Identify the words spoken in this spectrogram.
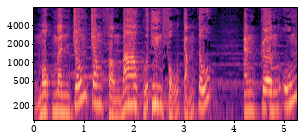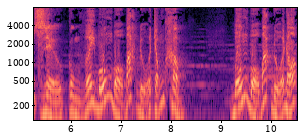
Một mình trốn trong phòng bao của thiên phủ cẩm tú. Ăn cơm uống rượu cùng với bốn bộ bát đũa trống không. Bốn bộ bát đũa đó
